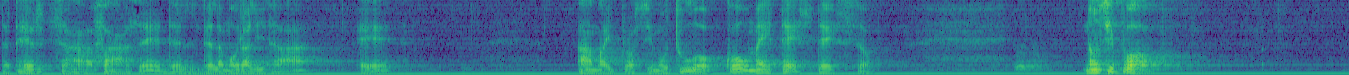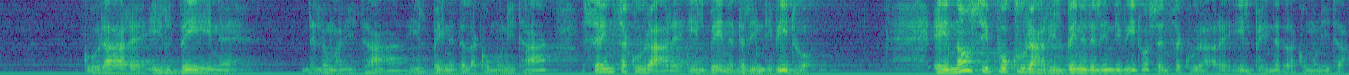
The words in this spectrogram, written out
La terza fase del, della moralità è ama il prossimo tuo come te stesso. Non si può curare il bene dell'umanità, il bene della comunità, senza curare il bene dell'individuo. E non si può curare il bene dell'individuo senza curare il bene della comunità.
